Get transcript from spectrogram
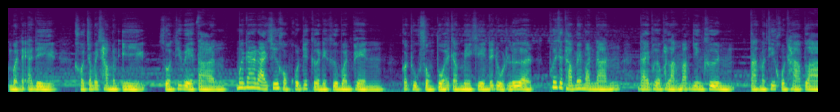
เหมือนในอดีต เขาจะไม่ทำมันอีก ส่วนที่เวตาลเมื่อได้รายชื่อของคนที่เกิดในคืนวันเพ็ญก็ถูกส่งตัวให้กับเมเคนได้ดูดเลือด เพื่อจะทำให้มันนั้นได้เพิ่มพลังมากยิ่งขึ้น ตัดมาที่คนหาปลา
